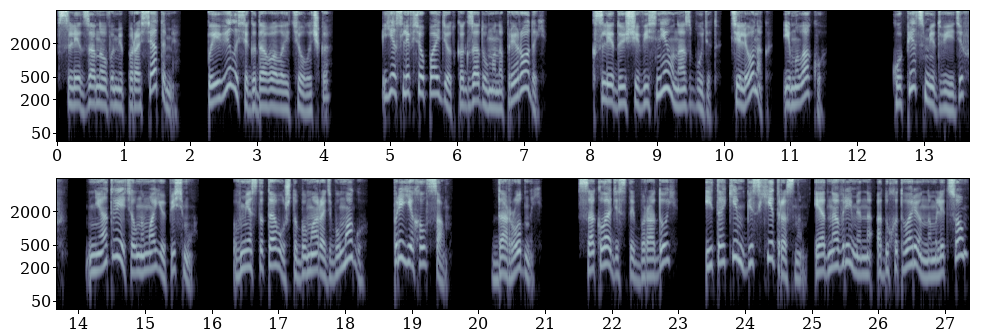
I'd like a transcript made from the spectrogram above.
Вслед за новыми поросятами появилась и годовалая тёлочка. Если все пойдет, как задумано природой, к следующей весне у нас будет теленок и молоко. Купец Медведев не ответил на мое письмо. Вместо того, чтобы морать бумагу, приехал сам дородный, с окладистой бородой и таким бесхитростным и одновременно одухотворенным лицом,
